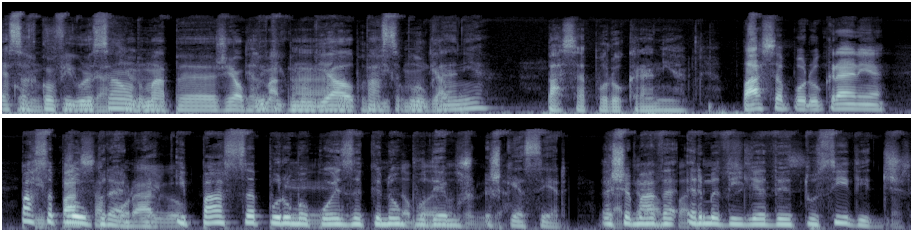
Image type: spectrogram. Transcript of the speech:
essa reconfiguração do mapa geopolítico mundial passa por Ucrânia? Passa por Ucrânia. Passa por Ucrânia passa pela Ucrânia e passa por uma coisa que não podemos esquecer. A chamada armadilha de Tucídides,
